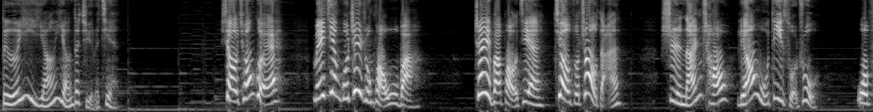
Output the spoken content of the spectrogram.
得意洋洋地举了剑。小穷鬼，没见过这种宝物吧？这把宝剑叫做赵胆，是南朝梁武帝所铸，我父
